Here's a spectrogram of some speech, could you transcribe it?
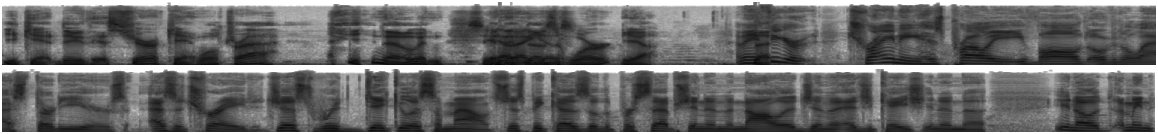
you can't do this. Sure, I can. We'll try. you know, and, See and it doesn't goes. work. Yeah. I mean, I But- figure training has probably evolved over the last 30 years as a trade, just ridiculous amounts, just because of the perception and the knowledge and the education and the, you know, I mean,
